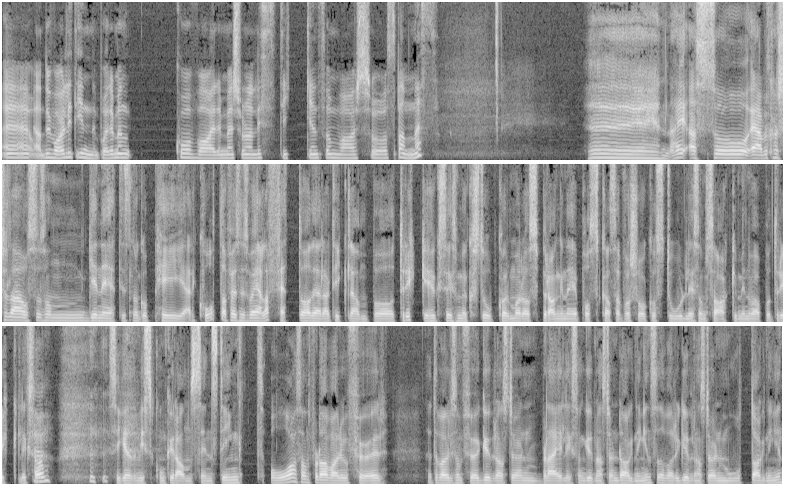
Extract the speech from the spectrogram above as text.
Eh, ja, du var jo litt inne på det, men hva var det med journalistikken som var så spennende? Eh, nei, altså Jeg er vel kanskje da også sånn genetisk noe PR-kåt, da, for jeg syns det var jævla fett å ha de her artiklene på trykk. Jeg husker liksom jeg sto opp hver morgen og sprang ned i postkassa for å se hvor stor liksom, saken min var på trykk, liksom. Sikkert et visst konkurranseinstinkt òg, for da var det jo før dette var liksom før Gudbrandsdølen blei liksom Gudbrandsdølen Dagningen, så da var det Gudbrandsdølen mot Dagningen.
